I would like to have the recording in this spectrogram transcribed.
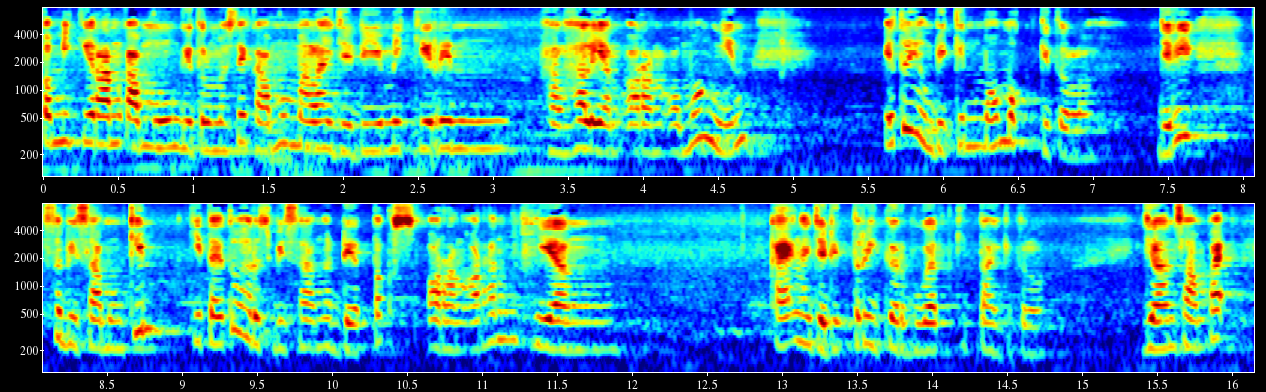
pemikiran kamu gitu loh. Mesti kamu malah jadi mikirin hal-hal yang orang omongin itu yang bikin momok gitu loh. Jadi sebisa mungkin kita itu harus bisa ngedetox orang-orang yang kayak ngejadi trigger buat kita gitu loh. Jangan sampai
